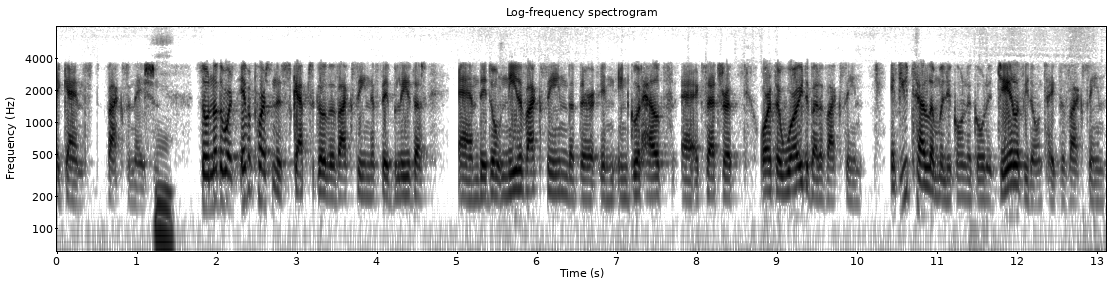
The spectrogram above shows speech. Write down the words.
against vaccination. Mm. So, in other words, if a person is skeptical of a vaccine, if they believe that um, they don't need a vaccine, that they're in, in good health, uh, etc., or if they're worried about a vaccine, if you tell them, well, you're going to go to jail if you don't take the vaccine,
